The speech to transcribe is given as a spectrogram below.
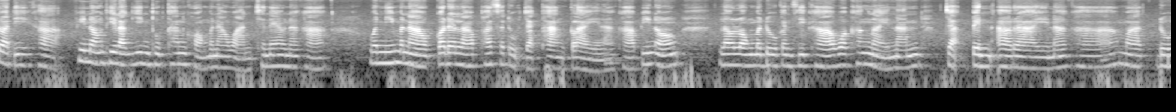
สวัสดีค่ะ พี่น้องที่รักยิ่งทุกท่านของมะนาวหวานชาแนลนะคะ วันนี้มะนาวก็ได้รับพัสดุจากทางไกลนะคะ พี่น้องเราลองมาดูกันสิคะว่าข้างในนั้นจะเป็นอะไรนะคะ มาดู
